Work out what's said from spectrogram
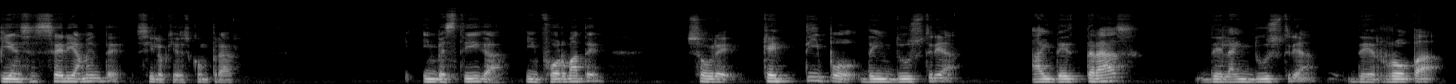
pienses seriamente si lo quieres comprar. Investiga, infórmate sobre qué tipo de industria hay detrás de la industria de ropa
